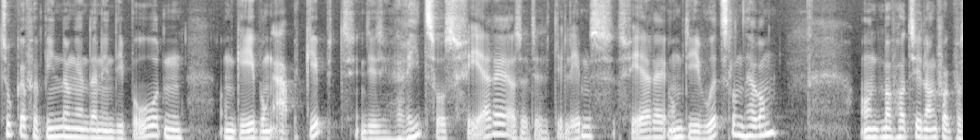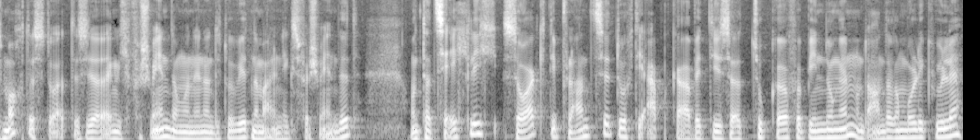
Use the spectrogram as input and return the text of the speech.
Zuckerverbindungen dann in die Bodenumgebung abgibt, in die Rhizosphäre, also die, die Lebenssphäre um die Wurzeln herum. Und man hat sich lange gefragt, was macht das dort? Das ist ja eigentlich Verschwendung und in der Natur wird normal nichts verschwendet. Und tatsächlich sorgt die Pflanze durch die Abgabe dieser Zuckerverbindungen und anderer Moleküle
